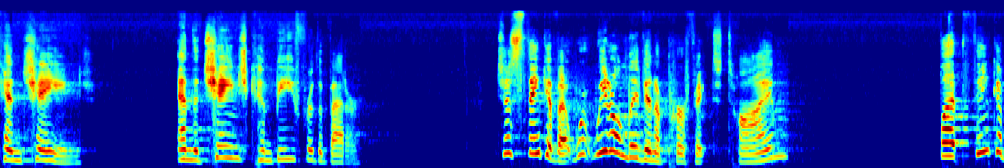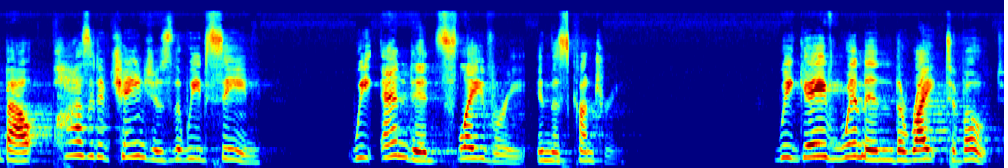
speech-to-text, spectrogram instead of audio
can change, and the change can be for the better. Just think of it. We're, we do not live in a perfect time, but think about positive changes that we've seen. We ended slavery in this country. We gave women the right to vote.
